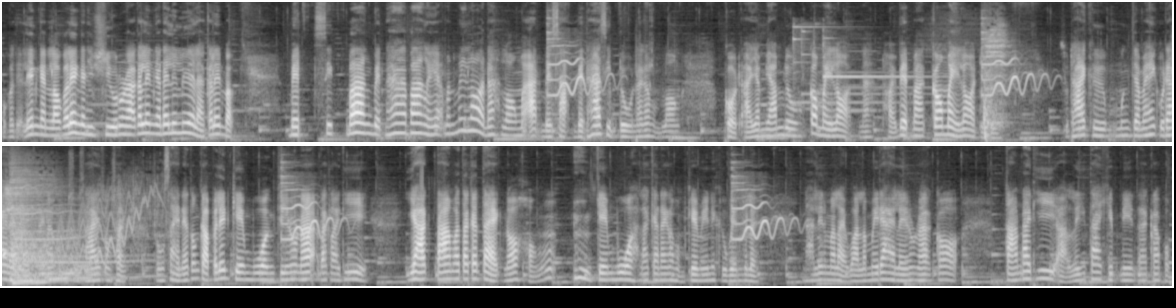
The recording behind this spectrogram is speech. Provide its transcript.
ปกติเล่นกันเราก็เล่นกันชิวๆนะก็เล่นกันได้เรื่อยๆแหละก็เล่นแบบเบ็ดสิบบ้างเบ็ดห้าบ้างอะไรเงี้ยมันไม่รอดนะลองมาอัดเบ็ดสะเบ็ดห้าสิบดูนะครับผมลองกดอะย้ำๆดูก็ไม่รอดนะถอยเบ็ดมาก็ไม่รอดอยู่ดี สุดท้ายคือมึงจะไม่ให้กูได้อะไรเลยนะครับสุดท้ายสงสัย สงสัยเนี่ยต้องกลับไปเล่นเกมวัวจริงแล้วนะรักใครที่อยากตามมาตากันแตกเนาะของเกมวัวแล้วกันนะครับผมเกมนี้นี่คือเว้นไปเลยนะเล่นมาหลายวันแล้วไม่ได้เลยแล้วนะก็ตามได้ที่ลิงก์ใต้คลิปนี้นะครับผม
